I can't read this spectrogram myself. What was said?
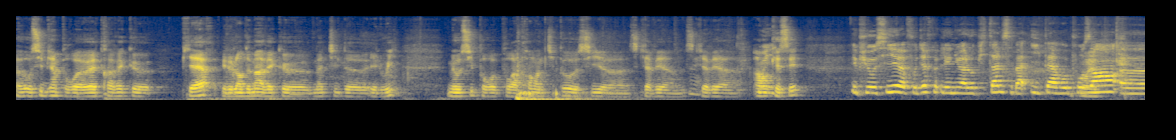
Euh, aussi bien pour euh, être avec Pierre et le lendemain avec Mathilde et Louis. Mais aussi pour, pour apprendre un petit peu aussi ce qu'il y avait, à- ce qu'il y avait à, à Oui. encaisser. Et puis aussi, il faut dire que les nuits à l'hôpital, c'est pas hyper reposant euh,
